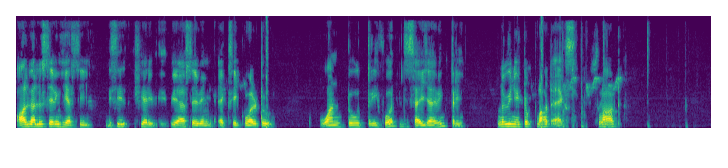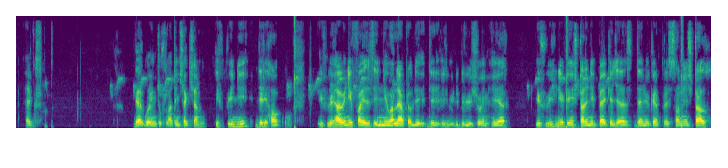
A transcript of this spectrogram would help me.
all values saving here. See this is here we are saving x equal to 1 2 3 4 this size having 3 now we need to plot x plot x. We are going to plotting section. If we need there how if we have any files in your laptop they, they will be showing here. If we need to install any packages then you can press on install.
